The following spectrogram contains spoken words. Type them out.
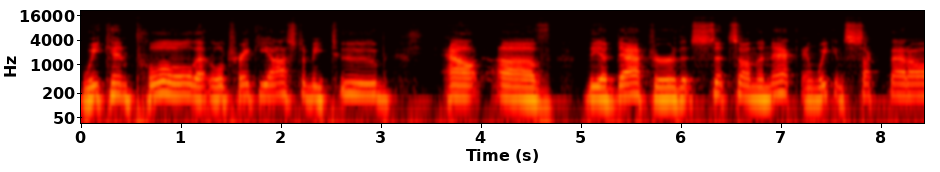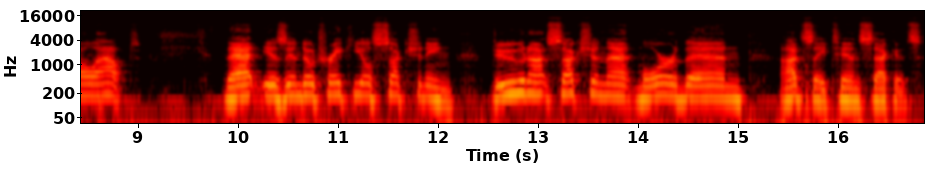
We can pull that little tracheostomy tube out of the adapter that sits on the neck and we can suck that all out. That is endotracheal suctioning. Do not suction that more than, I'd say, 10 seconds.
